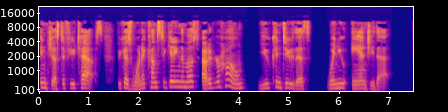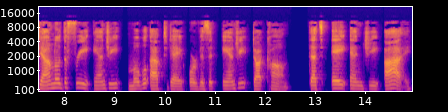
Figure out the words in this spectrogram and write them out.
in just a few taps. Because when it comes to getting the most out of your home, you can do this when you Angie that. Download the free Angie mobile app today or visit Angie.com. That's A-N-G-I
